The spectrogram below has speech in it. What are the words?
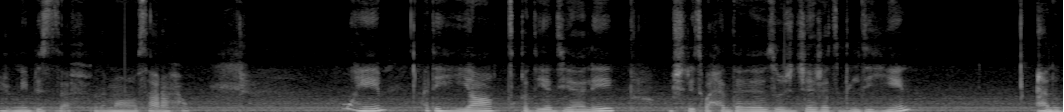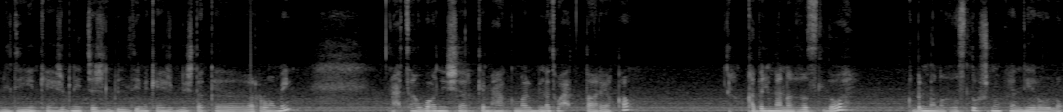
عجبني بزاف زعما صراحة. مهم هذه هي التقدية ديالي. وشريت واحد زوج دجاجات بلديين. هادو بلديين كيعجبني الدجاج البلدي ما كيعجبنيش داك الرومي. حتى هو غادي نشارك معكم البنات واحد الطريقة. قبل ما نغسلوه قبل ما نغسلوه شنو كنديروا له؟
